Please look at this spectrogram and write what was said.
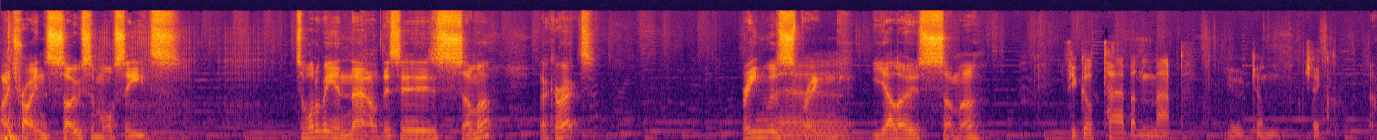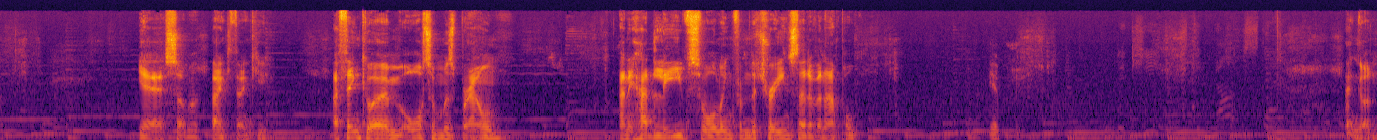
I try and sow some more seeds. So what are we in now? This is summer? Is that correct? Green was Uh, spring, yellow's summer. If you go tab and map, you can check. Yeah, summer. Thank you, thank you. I think um, autumn was brown, and it had leaves falling from the tree instead of an apple. Yep. Hang on,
